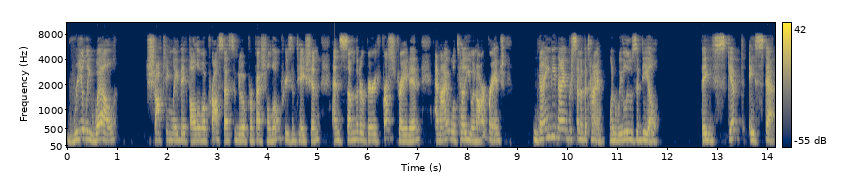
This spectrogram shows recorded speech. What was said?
really well shockingly they follow a process and do a professional loan presentation and some that are very frustrated and i will tell you in our branch 99% of the time when we lose a deal, they skipped a step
